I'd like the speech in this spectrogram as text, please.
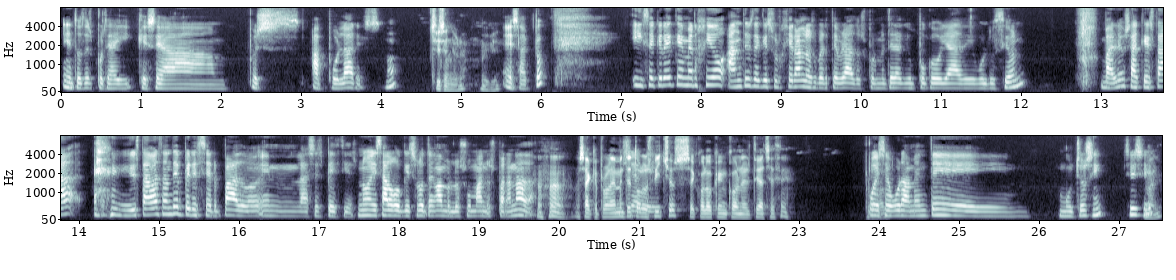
Entonces, pues de ahí que sean, pues, apolares, ¿no? Sí, señora. Muy bien. Exacto. Y se cree que emergió antes de que surgieran los vertebrados, por meter aquí un poco ya de evolución. ¿Vale? O sea que está, está bastante preservado en las especies. No es algo que solo tengamos los humanos para nada. Ajá. O sea que probablemente O sea todos los bichos se coloquen con el THC. Pues seguramente muchos sí. Sí, sí. Vale.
